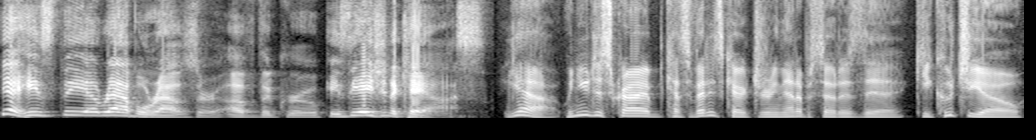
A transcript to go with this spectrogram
Yeah, he's the uh, rabble rouser of the group. He's the agent of chaos. yeah when you described Cassavetes' character during that episode as the Kikuchiyo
